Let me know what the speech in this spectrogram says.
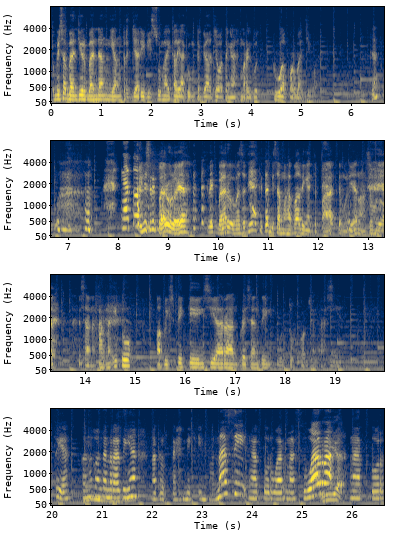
Pemirsa banjir bandang yang terjadi di Sungai Kaliagung Tegal Jawa Tengah merenggut dua korban jiwa. Ngatur. Ini skrip baru loh ya, skrip baru. Maksudnya kita bisa menghafal dengan cepat, kemudian langsung lihat ke sana. Karena itu public speaking, siaran, presenting butuh konsentrasi. Itu ya, karena Hmm. konsentrasinya ngatur teknik intonasi, ngatur warna suara, Iya, ngatur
